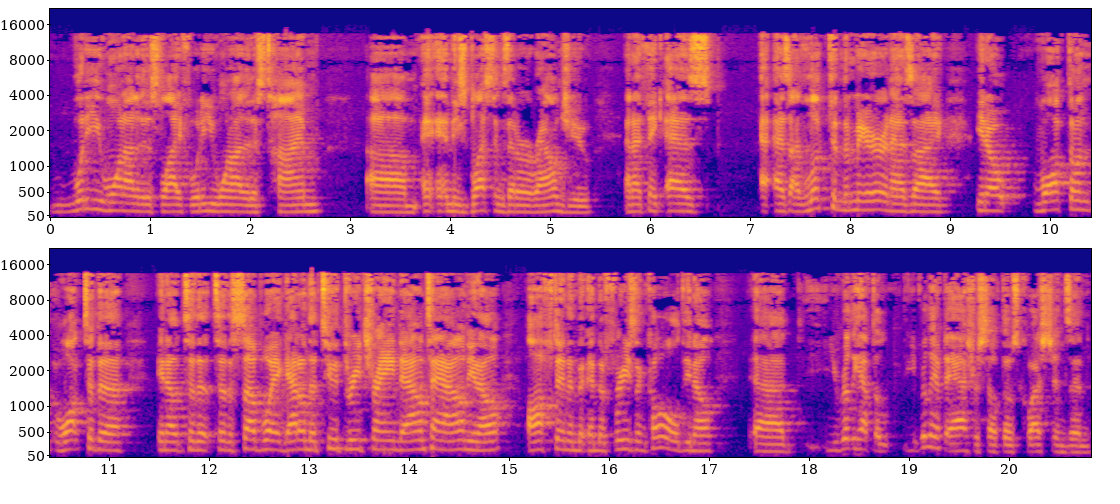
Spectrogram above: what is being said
what do you want out of this life? What do you want out of this time? Um, and, and these blessings that are around you. And I think as as I looked in the mirror and as I, you know, walked on walked to the you know, to the to the subway, got on the two three train downtown, you know, often in the in the freezing cold, you know, uh, you really have to you really have to ask yourself those questions. And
